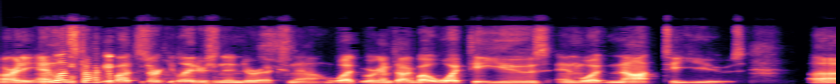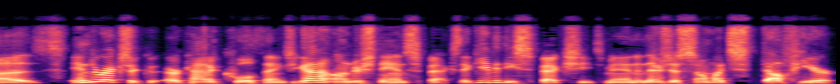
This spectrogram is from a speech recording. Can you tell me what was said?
alrighty and let's talk about circulators and indirects now. What we're going to talk about what to use and what not to use. Uh, indirects are, are kind of cool things. You got to understand specs. They give you these spec sheets man and there's just so much stuff here.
